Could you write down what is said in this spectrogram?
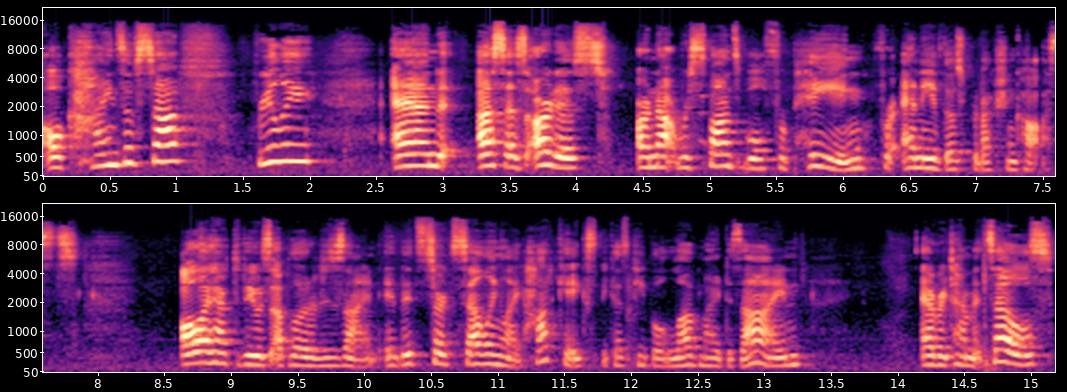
all kinds of stuff, really. And us as artists are not responsible for paying for any of those production costs. All I have to do is upload a design. If it starts selling like hotcakes because people love my design, every time it sells,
